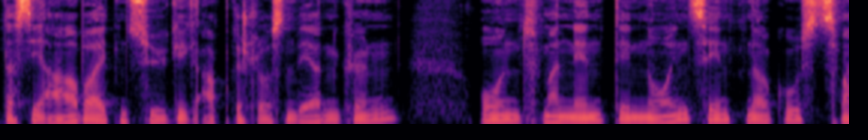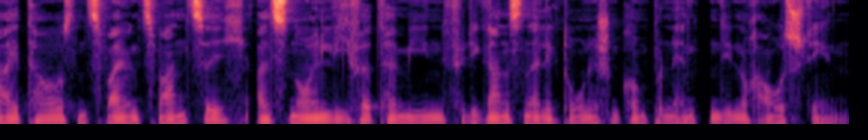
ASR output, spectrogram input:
dass die Arbeiten zügig abgeschlossen werden können und man nennt den 19. August 2022 als neuen Liefertermin für die ganzen elektronischen Komponenten, die noch ausstehen.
